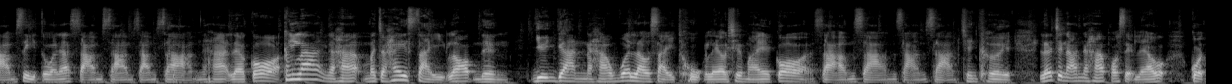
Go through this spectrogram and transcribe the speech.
3 4 ตัวนะ 3 3 3 3 นะฮะ แล้วก็ข้างล่างนะฮะ มันจะให้ใส่อีกรอบหนึ่ง ยืนยันนะฮะว่าเราใส่ถูกแล้วใช่ไหม ก็ 3 3 3 3 เช่นเคย แล้วจากนั้นนะฮะพอเสร็จแล้วกด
